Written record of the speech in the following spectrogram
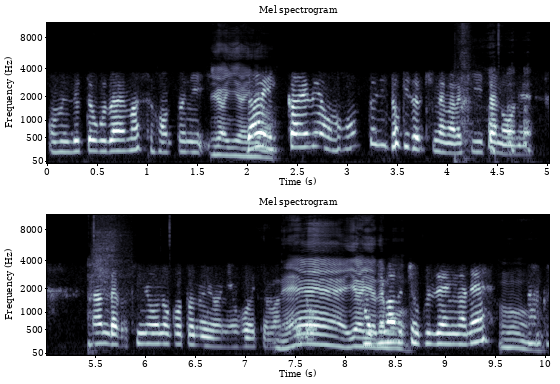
おめでとうございます。本当に。いやいやい第や一。回目を本当にドキドキしながら聞いたのをね、なんだか昨日のことのように覚えてますけど。ねえ、いやいや、始まる。直前がね、うんなんか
